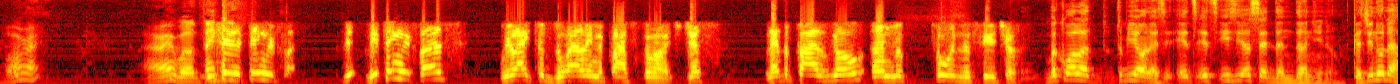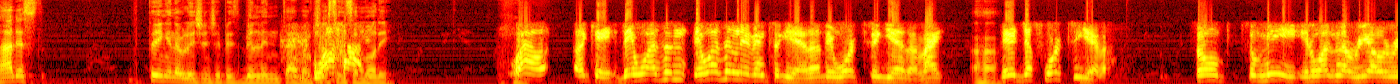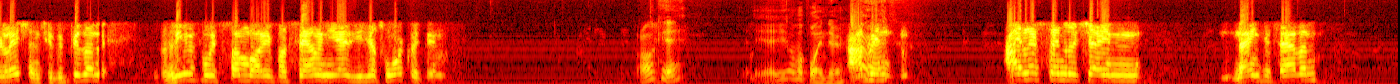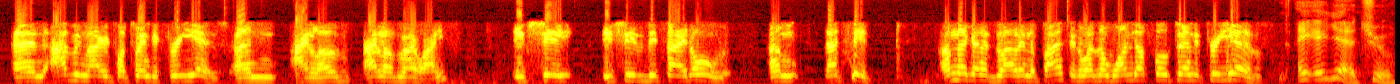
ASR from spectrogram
All right. All right. Well, You thank see, you. the thing with the, the thing with us, we like to dwell in the past too much. Just let the past go and look towards the future. But Koala, to be honest, it's it's easier said than done. You know, because you know the hardest thing in a relationship is building time and trusting Why? somebody. Well, okay, they wasn't they wasn't living together. They worked together. Like Uh huh. they just worked together. So to me, it wasn't a real relationship. If you don't live with somebody for seven years, you just work with them. Okay. Yeah, you have a point there. I've been, I left St. Lucia in 97 and I've been married for 23 years and I love, I love my wife. If she, if she decide, oh, um, that's it. I'm not going to dwell in the past. It was a wonderful 23 years. Eh, eh, yeah, true.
